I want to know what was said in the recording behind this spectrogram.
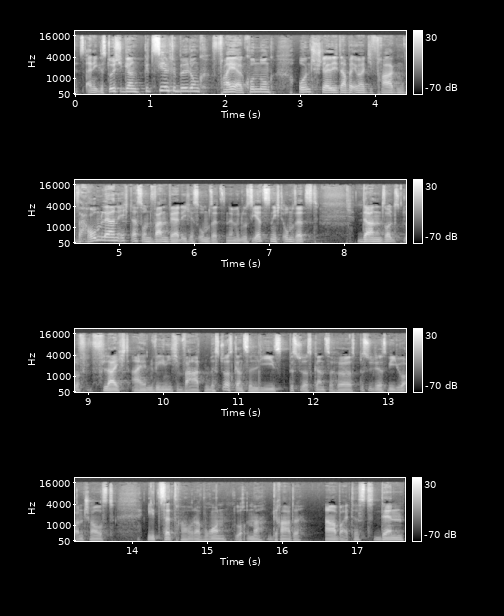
jetzt einiges durchgegangen, gezielte Bildung, freie Erkundung und stell dir dabei immer die Fragen, warum lerne ich das und wann werde ich es umsetzen? Denn wenn du es jetzt nicht umsetzt, dann solltest du vielleicht ein wenig warten, bis du das Ganze liest, bis du das Ganze hörst, bis du dir das Video anschaust, etc. oder woran du auch immer gerade arbeitest, denn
